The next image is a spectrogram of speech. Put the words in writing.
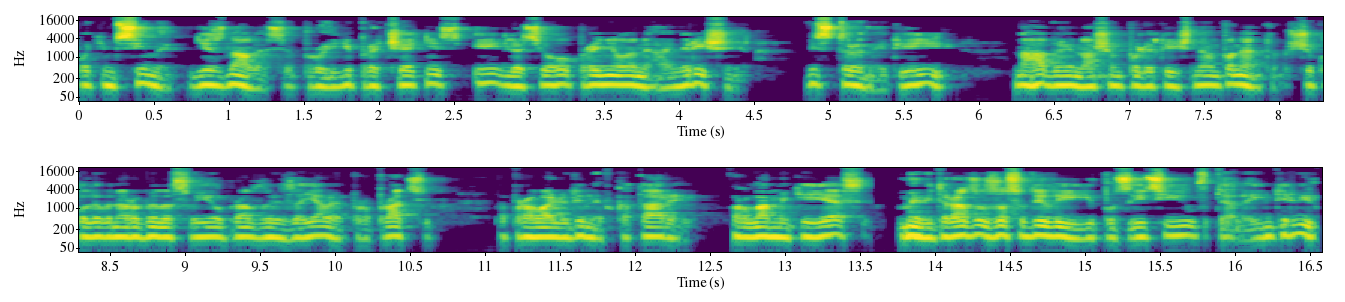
Потім всі ми дізналися про її причетність і для цього прийняли негайне рішення відсторонити її. Нагадую нашим політичним опонентам, що коли вона робила свої образливі заяви про працю та права людини в Катарі парламенті ЄС, ми відразу засудили її позицію в телеінтерв'ю.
